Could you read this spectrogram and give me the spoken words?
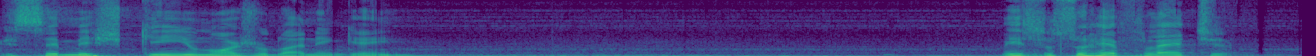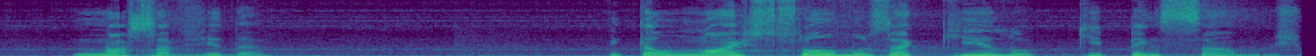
de ser mesquinho, não ajudar ninguém, isso se reflete nossa vida. Então nós somos aquilo que pensamos.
